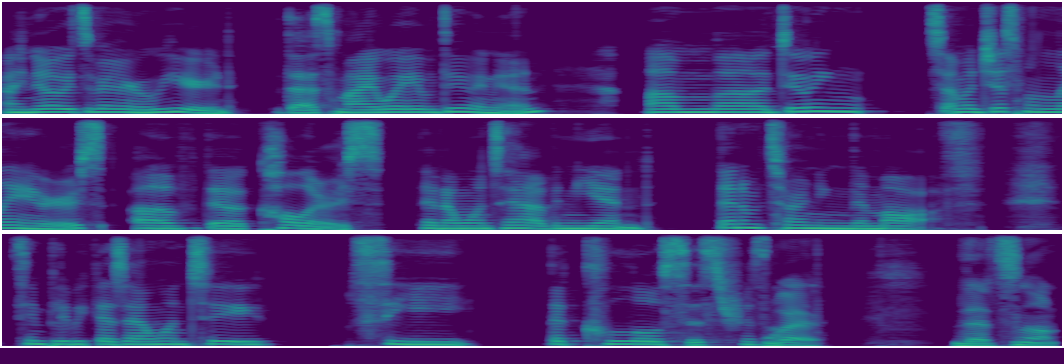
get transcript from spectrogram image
I know it's very weird, but that's my way of doing it. I'm uh, doing some adjustment layers of the colors that I want to have in the end. Then I'm turning them off simply because I want to see the closest result. Well, that's not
